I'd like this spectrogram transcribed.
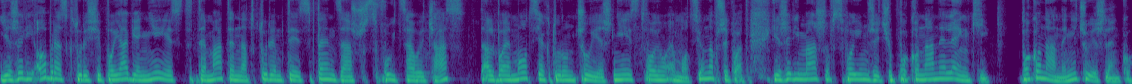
Jeżeli obraz, który się pojawia, nie jest tematem, nad którym ty spędzasz swój cały czas, albo emocja, którą czujesz, nie jest Twoją emocją. Na przykład, jeżeli masz w swoim życiu pokonane lęki, pokonane, nie czujesz lęku,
